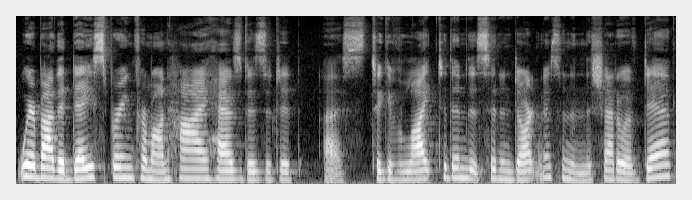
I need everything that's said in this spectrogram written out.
whereby the day spring from on high has visited us, to give light to them that sit in darkness and in the shadow of death,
